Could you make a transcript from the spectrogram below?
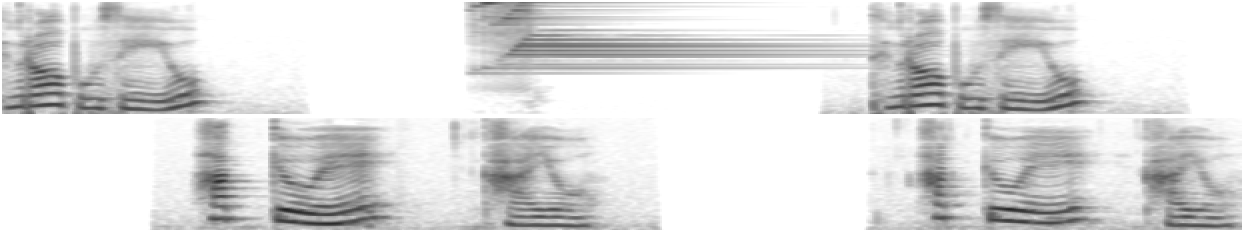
들어보세요. 들어보세요. 학교에 가요. 학교에 가요.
